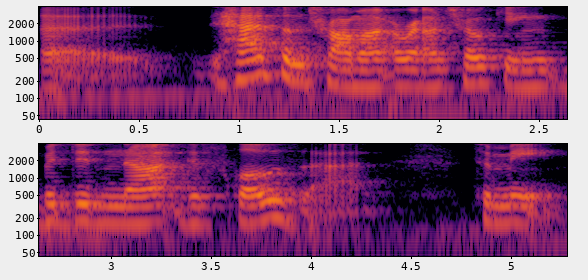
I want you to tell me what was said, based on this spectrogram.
uh, had some trauma around choking, but did not disclose that to me.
